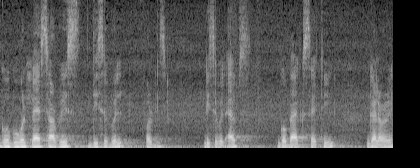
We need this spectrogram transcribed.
Go google play service disable for this disable apps go back setting gallery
